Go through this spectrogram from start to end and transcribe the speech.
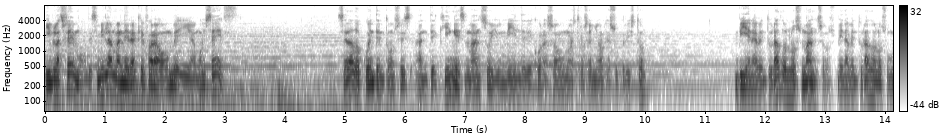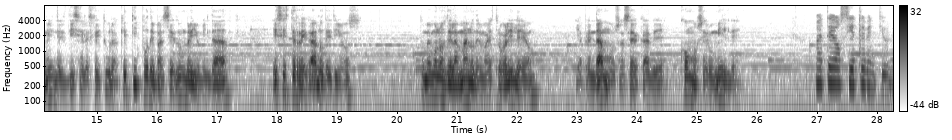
y blasfemo, de similar manera que Faraón veía a Moisés. ¿Se ha dado cuenta entonces ante quién es manso y humilde de corazón nuestro Señor Jesucristo? Bienaventurados los mansos, bienaventurados los humildes, dice la Escritura. ¿Qué tipo de mansedumbre y humildad es este regalo de Dios? Tomémonos de la mano del Maestro Galileo y aprendamos acerca de cómo ser humilde. Mateo 7:21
